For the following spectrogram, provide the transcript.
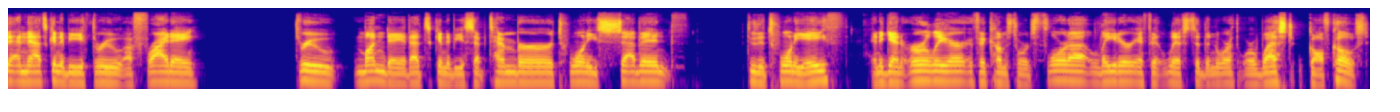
and that's going to be through a Friday through Monday. That's going to be September 27th through the 28th. And again, earlier if it comes towards Florida, later if it lifts to the north or west Gulf Coast.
